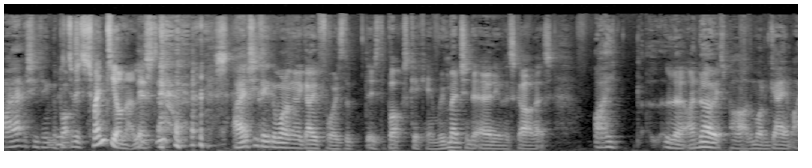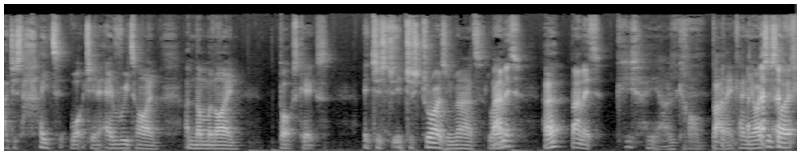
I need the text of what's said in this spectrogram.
I actually think the box. It's twenty on that list. I actually think the one I'm going to go for is the is the box kick in. We've mentioned it earlier with the Scarlets. I look, I know it's part of the modern game. I just hate watching every time a number nine box kicks. It just it just drives me mad. Ban it. huh? Ban it. Yeah, you can't ban it, can you? I just like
